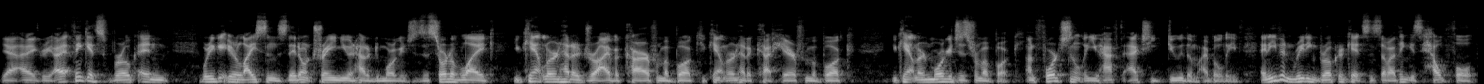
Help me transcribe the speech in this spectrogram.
Yeah, I agree. I think it's broke. And where you get your license, they don't train you in how to do mortgages. It's sort of like you can't learn how to drive a car from a book. You can't learn how to cut hair from a book. You can't learn mortgages from a book. Unfortunately, you have to actually do them, I believe. And even reading broker kits and stuff, I think is helpful.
